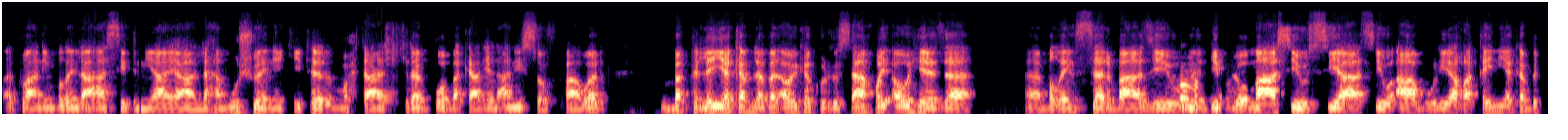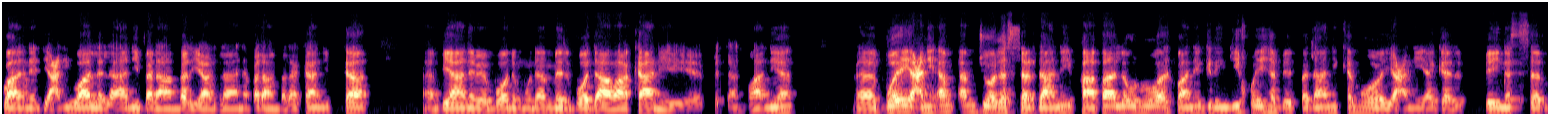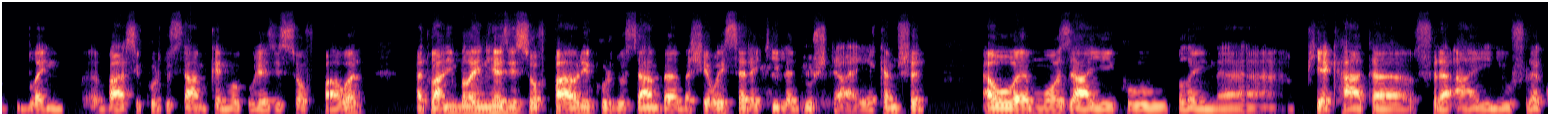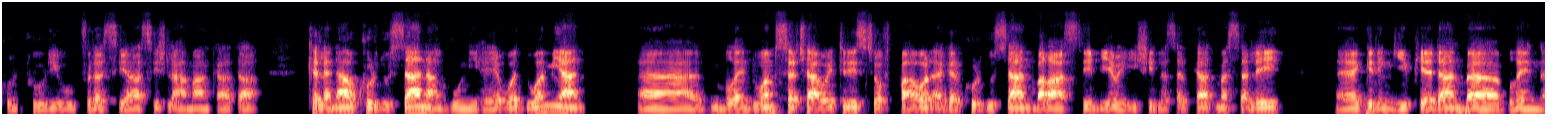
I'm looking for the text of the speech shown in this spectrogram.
ئەتوانین بڵین لە ئاستی دنیاە لە هەموو شوێنێکی تر محتاجترە بۆ بەکارهێنانی سۆفت پاوەر بە پلەی یەکەم لەبەر ئەوەی کە کوردستان خۆی ئەو هێزە بڵێن سەربازی و دیپلۆماسی و سیاسی و ئابووریە ڕقی نییە کە بتوانێت یعنی وا لە لانی بەرامبەر یان لایەنە بەرامبەرەکانی بکە بیانەوێ بۆ نمونە مل بۆ داواکانی بدەن وانە بۆیە یعنی ئەم ئەم جۆرە سەردانی پاپا لەو ڕۆ ئەتوانێت گرنگی خۆی هەبێت بەلانی کەمەوە یعنی ئەگەر بینە سەر بڵین باسی کوردستان بکەین وەکو هێزی سوفت پاوەر ئەتوانین بڵێن هێزی سوفت پاوەری کوردستان بە بە شێوەی سەرەکی لە دووشدا یەکەم شت ئەو مۆزاییک و بڵین پێک هاتە فرە ئاینی و فرە کولتوری و فرە سیاسیش لە هەمان کاتا کە لە ناو کوردستانە بوونی هەیە و دووەمیان بڵێن دووەم سەرچاوی تری سفت پاوەر ئەگەر کوردستان بەڕاستی بیەوە ئیشی لەسەر بکات مەسلەی گرنگی پێدان بە بڵێن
